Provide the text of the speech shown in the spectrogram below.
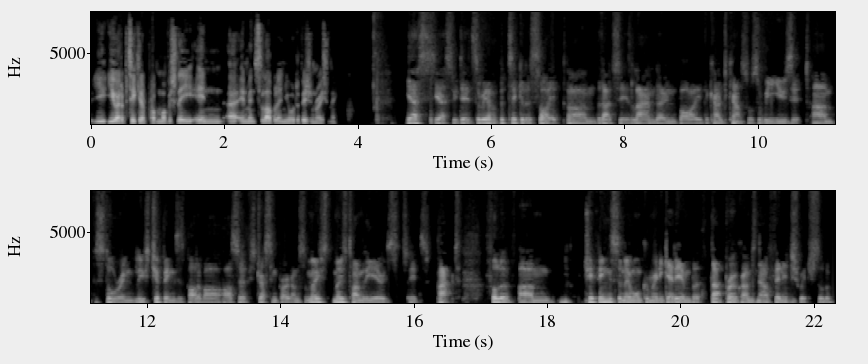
you, you, had a particular problem, obviously, in uh, in Minster Lovell in your division recently. Yes, yes, we did. So we have a particular site um, that actually is land owned by the county council. So we use it um, for storing loose chippings as part of our, our surface dressing program. So most most time of the year, it's it's packed full of um, chippings, so no one can really get in. But that program's now finished, which sort of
